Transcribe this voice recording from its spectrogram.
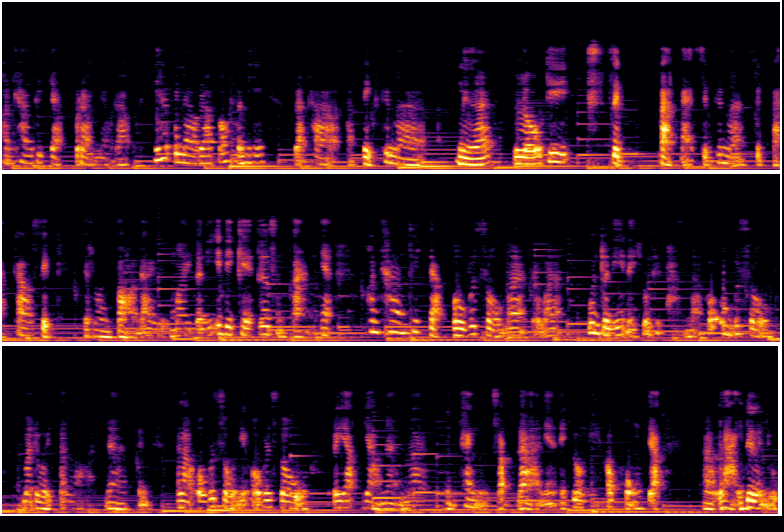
ค่อนข้างที่จะไร้แนวรับที่ให้เป็นแนวรับก็วันนี้ราคาปิดขึ้นมาเหนือ low ที่ 10บาท80 ขึ้นมา 10บาท90 จะลงต่อได้หรือไม่ ตอนนี้ indicator ต่างๆเนี่ยค่อนข้างที่จะ oversold มาก แต่ว่าหุ้นตัวนี้ในช่วงที่ผ่านมาก็ oversold มาโดยตลอดนะเป็นเวลา oversold นี่ oversold ระยะยาวนานมากถึงแท่งหนึ่งสัปดาห์เนี่ยในช่วงนี้เขาคงจะหลายเดือนอยู่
